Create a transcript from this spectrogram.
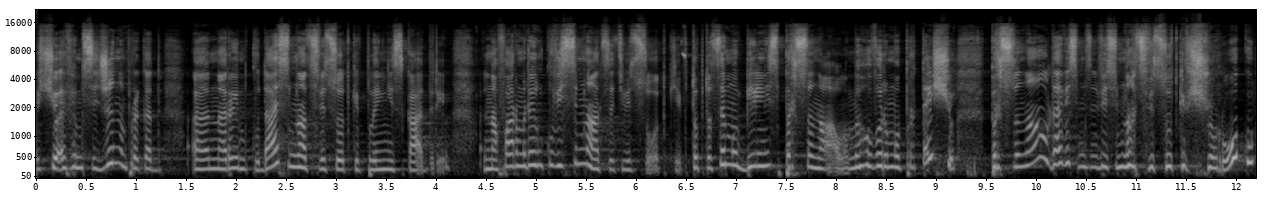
що FMCG, наприклад, е, на ринку да, 17% плинність кадрів, на фармринку 18%. Тобто це мобільність персоналу. Ми говоримо про те, що персонал да, 18% щороку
